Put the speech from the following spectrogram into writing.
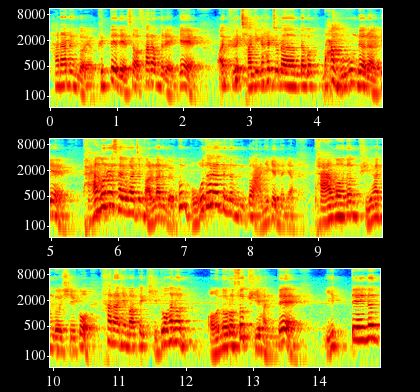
하라는 거예요. 그때 돼서 사람들에게 아, 그거 자기가 할 줄 안다고 막 무분별하게 방언을 사용하지 말라는 거예요. 그럼 못 알아듣는 거 아니겠느냐? 방언은 귀한 것이고 하나님 앞에 기도하는 언어로서 귀한데 이때는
